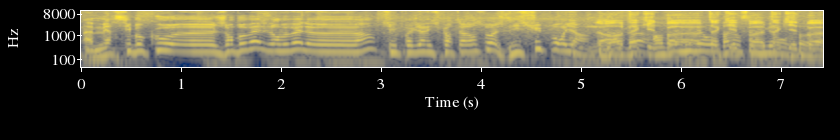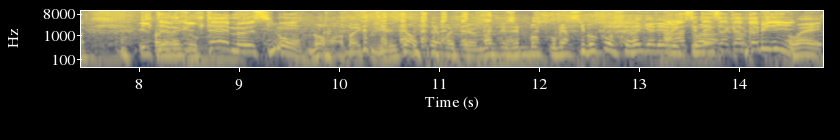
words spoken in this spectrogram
Ah, merci beaucoup, euh, Jean Baumel. Jean Baumel, euh, hein, tu préviens les supporters lensois. Je n'y suis pour rien. Non, t'inquiète envoie le pas, t'inquiète pas, t'inquiète pas. Il les t'aime, réseaux. il t'aime, Simon. Bon, ah bah écoute, je l'espère. En tout cas, moi je, moi, je les aime beaucoup. Merci beaucoup. On s'est régalé avec Ah, toi. c'était un sacré après-midi. Ouais,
